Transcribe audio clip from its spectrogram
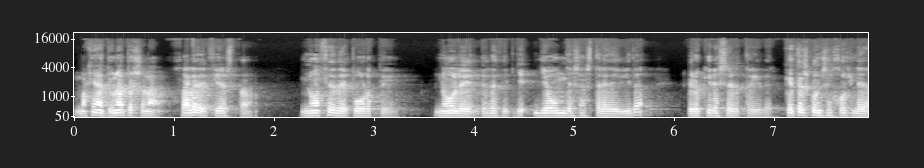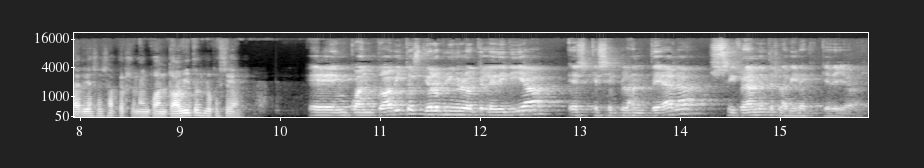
imagínate, una persona sale de fiesta, no hace deporte, no le, es decir, lle- lleva un desastre de vida, pero quiere ser trader. ¿Qué tres consejos le darías a esa persona en cuanto a hábitos, lo que sea? Eh, En cuanto a hábitos, yo lo primero que le diría es que se planteara si realmente es la vida que quiere llevar.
